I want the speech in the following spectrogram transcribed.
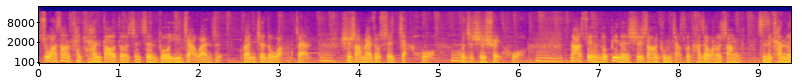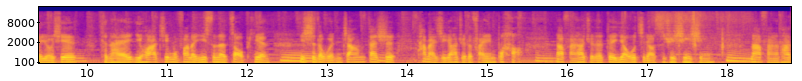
所以网上可以看到的，甚至很多以假乱真、乱真的网站，嗯，事实上卖都是假货或者是水货。嗯，那所以很多病人事实上会跟我们讲说，他在网络上甚至看到有一些可能还移花接木放了医生的照片、医师的文章，但是他买这个他觉得反应不好，嗯，那反而他觉得对药物治疗失去信心，嗯，那反而他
